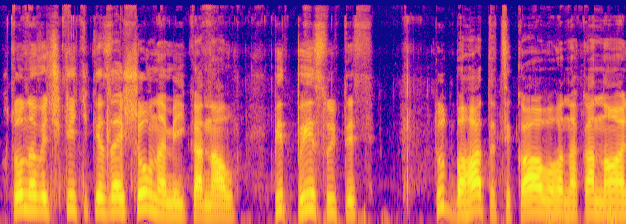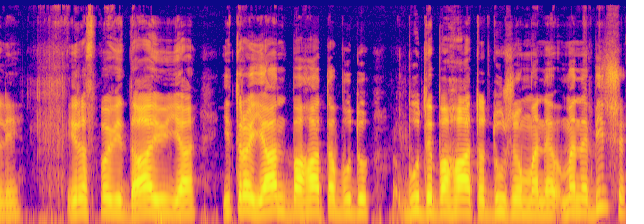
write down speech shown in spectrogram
Хто новички тільки зайшов на мій канал, підписуйтесь. Тут багато цікавого на каналі. І розповідаю я, і троянд багато буду, буде багато, дуже в мене. У мене більше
